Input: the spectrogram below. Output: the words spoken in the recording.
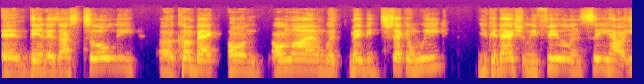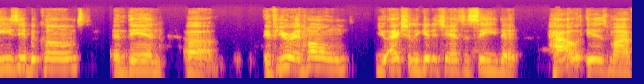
And then as I slowly uh, come back on online with maybe second week, you can actually feel and see how easy it becomes. And then uh, if you're at home, you actually get a chance to see that how is my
